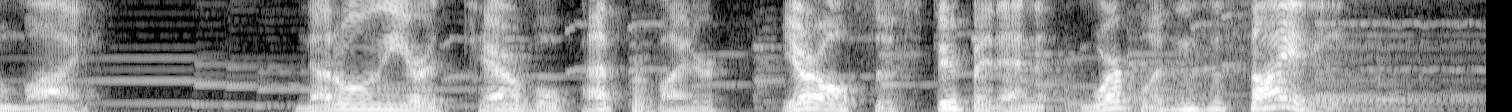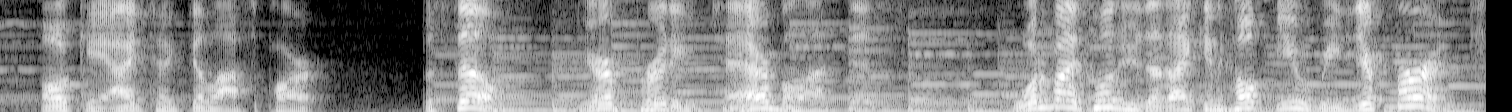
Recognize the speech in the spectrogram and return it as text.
my. Not only you're a terrible pet provider, you're also stupid and worthless in society. Okay, I took the last part. But still, you're pretty terrible at this. What if I told you that I can help you raise your furret?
